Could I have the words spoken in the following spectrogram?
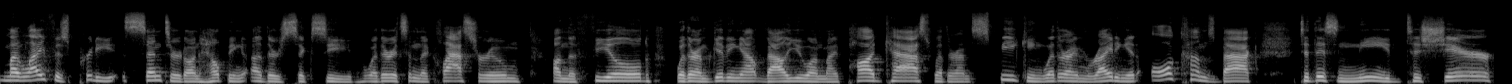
my life is pretty centered on helping others succeed whether it's in the classroom on the field whether i'm giving out value on my podcast whether i'm speaking whether i'm writing it all comes back to this need to share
